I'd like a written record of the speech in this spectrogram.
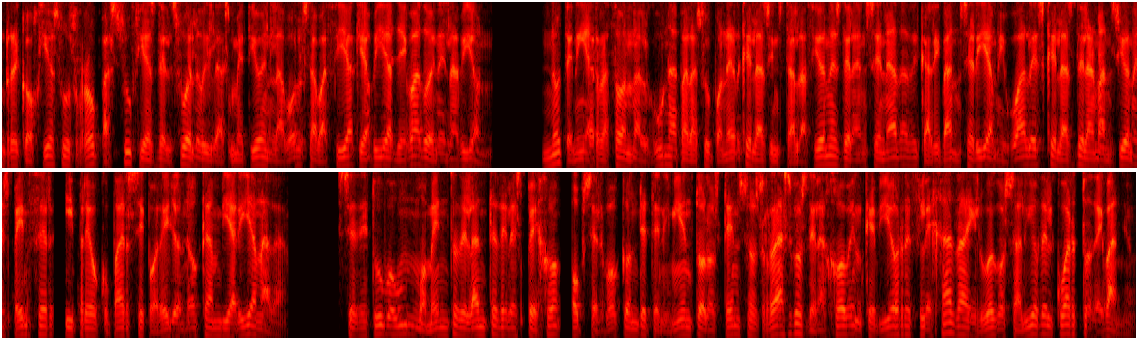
Recogió sus ropas sucias del suelo y las metió en la bolsa vacía que había llevado en el avión. No tenía razón alguna para suponer que las instalaciones de la ensenada de Calibán serían iguales que las de la mansión Spencer, y preocuparse por ello no cambiaría nada. Se detuvo un momento delante del espejo, observó con detenimiento los tensos rasgos de la joven que vio reflejada y luego salió del cuarto de baño.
